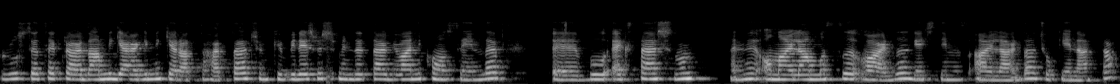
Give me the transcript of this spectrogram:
Rusya tekrardan bir gerginlik yarattı hatta. Çünkü Birleşmiş Milletler Güvenlik Konseyi'nde e, bu extension'ın hani onaylanması vardı geçtiğimiz aylarda. Çok yeni hatta.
